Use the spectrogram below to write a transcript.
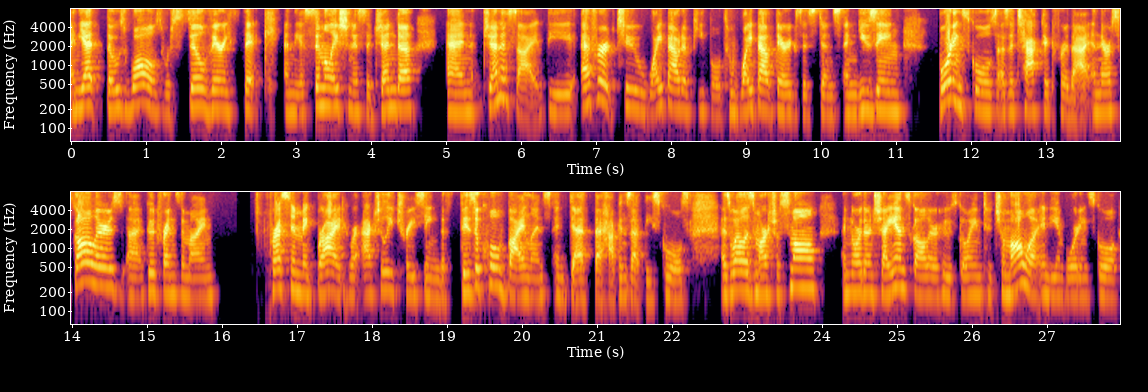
And yet those walls were still very thick, and the assimilationist agenda and genocide, the effort to wipe out a people, to wipe out their existence, and using boarding schools as a tactic for that. And there are scholars, uh, good friends of mine, Preston McBride, who are actually tracing the physical violence and death that happens at these schools, as well as Marsha Small, a Northern Cheyenne scholar who's going to Chemawa Indian Boarding School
